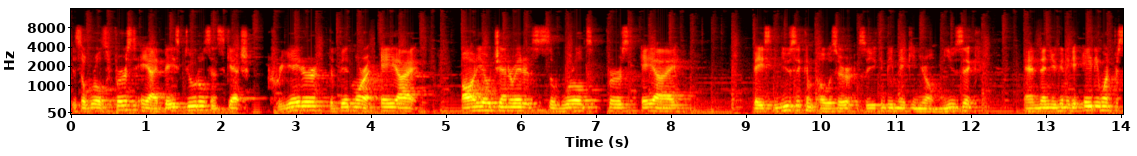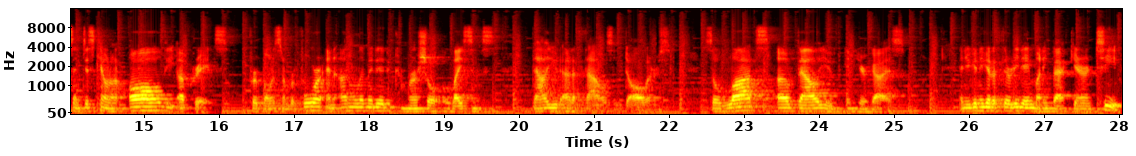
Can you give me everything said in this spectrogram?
is the world's first AI-based doodles and sketch creator. The Vidmora AI Audio Generator, this is the world's first AI-based music composer, so you can be making your own music and then you're going to get 81% discount on all the upgrades for bonus number four, an unlimited commercial license valued at $1,000. So lots of value in here, guys. And you're going to get a 30 day money back guarantee.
